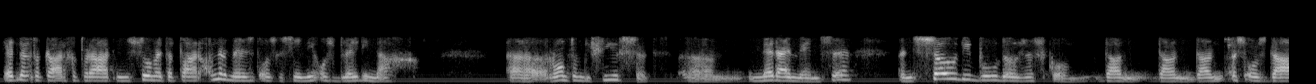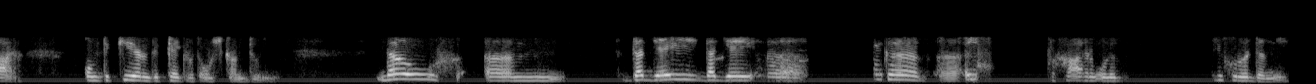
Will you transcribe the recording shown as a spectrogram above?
Het met mekaar gepraat en so met 'n paar ander mense het ons gesê nee ons bly die nag uh rondom die vuur sit um met daai mense en sou die bulldozers kom dan dan dan is ons daar om te keer en te kyk wat ons kan doen. Nou um dat jy dat jy uh uh, vergadering onder die groot ding nie.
